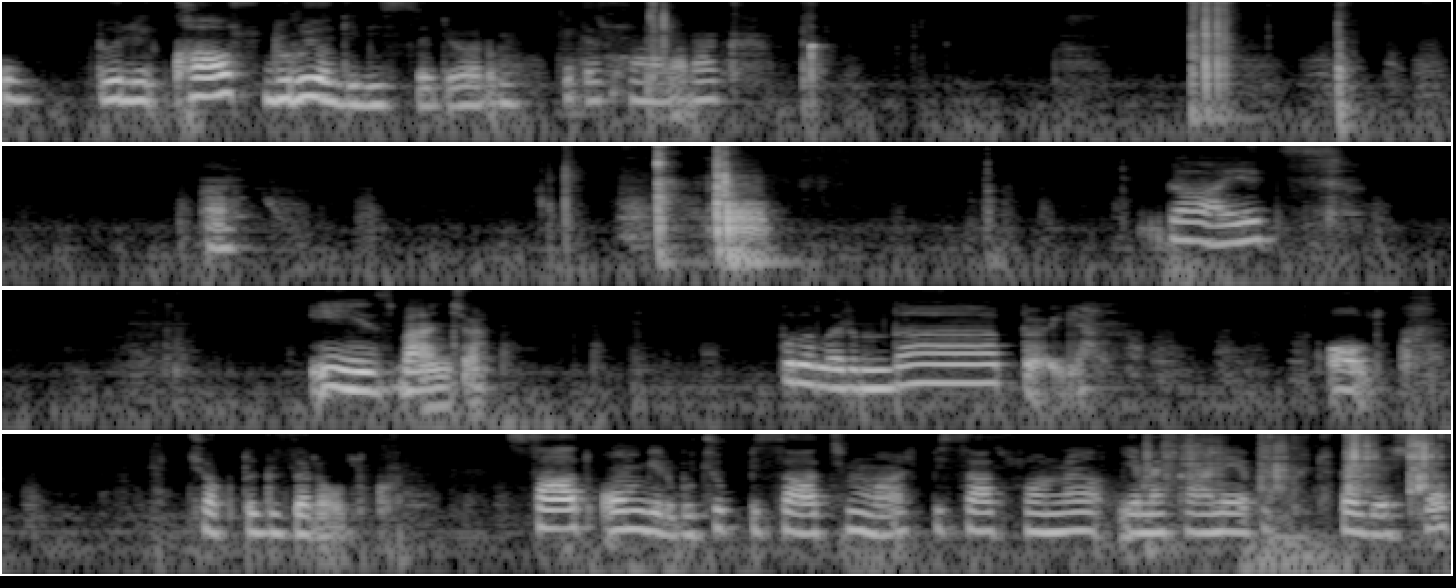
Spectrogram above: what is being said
o böyle kaos duruyor gibi hissediyorum. Bir de son olarak gayet iyiyiz bence. Buralarımda böyle olduk. Çok da güzel olduk. Saat 11.30 bir saatim var. Bir saat sonra yemekhane yapıp kütüpe geçeceğiz.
